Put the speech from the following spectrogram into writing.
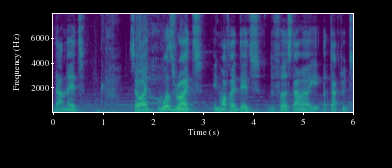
damn it. So I was right in what I did the first time I attacked with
